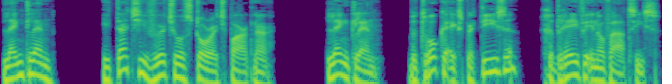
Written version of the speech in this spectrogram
Lenklen, Hitachi Virtual Storage Partner. Lenklen, Betrokken expertise, gedreven innovaties.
